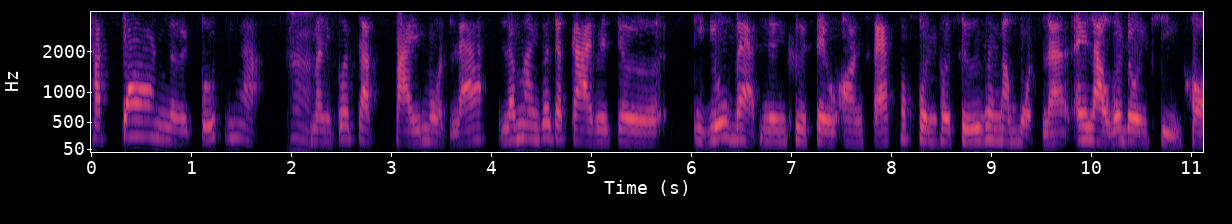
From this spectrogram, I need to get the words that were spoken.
ชัดแจ้งเลยปุ๊บเนี่ยมันก็จะไปหมดแล้ว แล้วมันก็จะกลายไปเจอ อีกรูปแบบหนึ่งคือ sell on fact เพราะคนเขาซื้อกันมาหมดแล้ว ไอ้เราก็โดนขี่คอ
